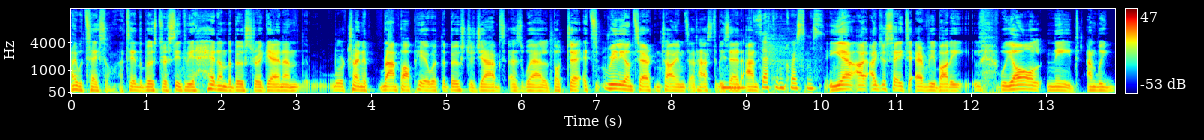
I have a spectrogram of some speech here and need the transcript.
I would say so. I'd say the boosters seem to be ahead on the booster again, and we're trying to ramp up here with the booster jabs as well. But uh, it's really uncertain times, it has to be said. And Second Christmas. yeah, I, I just say to everybody, we all need, and we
